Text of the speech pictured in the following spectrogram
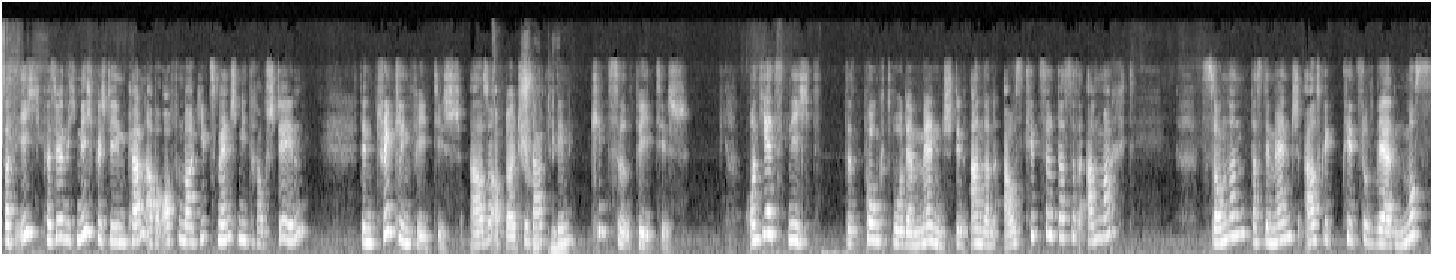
Was ich persönlich nicht verstehen kann, aber offenbar gibt es Menschen, die drauf stehen, den Trickling-Fetisch. Also auf Deutsch gesagt, Trickling. den Kitzelfetisch. Und jetzt nicht der Punkt, wo der Mensch den anderen auskitzelt, dass das anmacht, sondern dass der Mensch ausgekitzelt werden muss.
